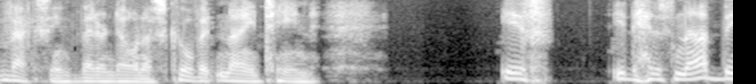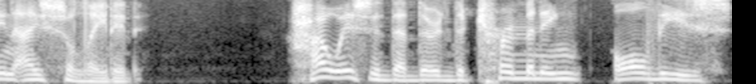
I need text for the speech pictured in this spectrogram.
vaccine, better known as COVID 19. If it has not been isolated how is it that they're determining all these?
